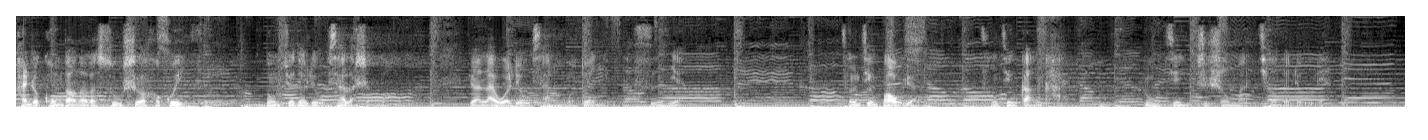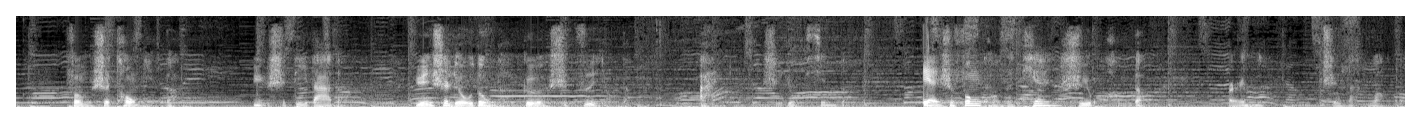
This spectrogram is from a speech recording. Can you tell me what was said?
看着空荡荡的宿舍和柜子，总觉得留下了什么。原来我留下了我对你们的思念。曾经抱怨，曾经感慨，如今只剩满腔的留恋。风是透明的。雨是滴答的，云是流动的，歌是自由的，爱是用心的，恋是疯狂的，天是永恒的，而你是难忘的。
